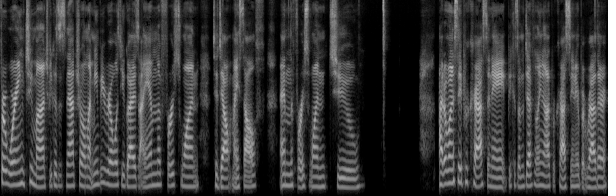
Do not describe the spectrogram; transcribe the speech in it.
for worrying too much because it's natural. Let me be real with you guys. I am the first one to doubt myself. I am the first one to, I don't want to say procrastinate because I'm definitely not a procrastinator, but rather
